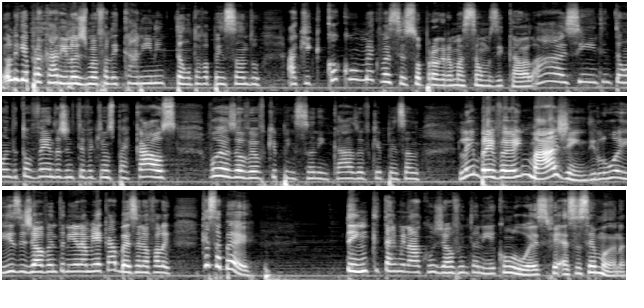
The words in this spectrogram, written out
eu liguei pra Karina hoje de manhã e falei, Karina, então, tava pensando aqui, qual- como é que vai ser sua programação musical? Ela, ah, sim, então, ainda tô vendo, a gente teve aqui uns percalços, vou resolver. Eu fiquei pensando em casa, eu fiquei pensando. Lembrei, veio a imagem de Lua e Gel Ventania na minha cabeça, né? Eu falei, quer saber? Tem que terminar com Gel Ventania e com Lua esse- essa semana.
